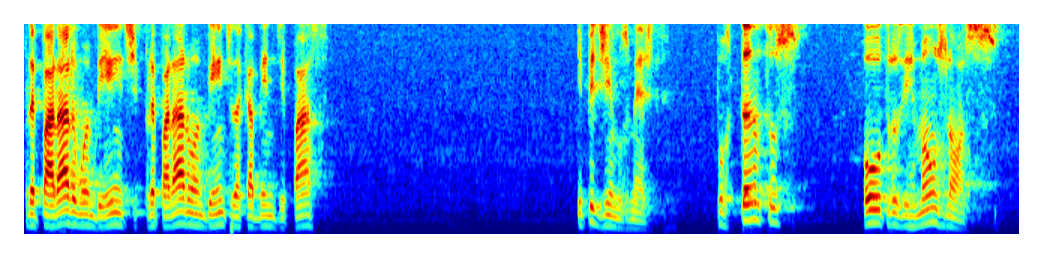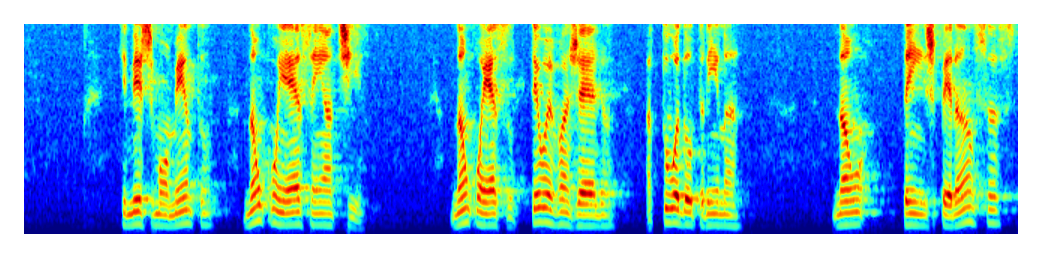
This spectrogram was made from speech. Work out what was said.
prepararam o ambiente, prepararam o ambiente da cabine de paz. E pedimos, mestre, por tantos outros irmãos nossos que neste momento não conhecem a Ti, não conhece o teu evangelho, a tua doutrina, não tem esperanças,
